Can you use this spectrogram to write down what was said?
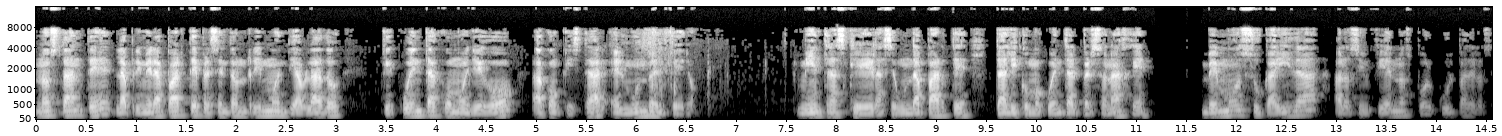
No obstante, la primera parte presenta un ritmo endiablado que cuenta cómo llegó a conquistar el mundo entero. Mientras que la segunda parte, tal y como cuenta el personaje, vemos su caída a los infiernos por culpa de los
